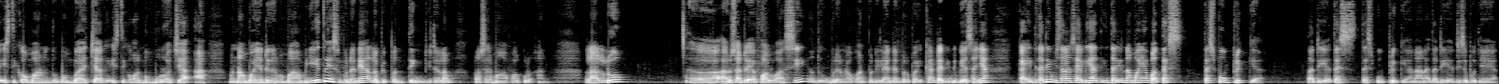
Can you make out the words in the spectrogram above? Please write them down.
keistiqomahan untuk membaca, keistiqomahan memurojaah, menambahnya dengan memahaminya. Itu yang sebenarnya lebih penting di dalam proses menghafal Quran. Lalu e, harus ada evaluasi untuk kemudian melakukan penilaian dan perbaikan. Dan ini biasanya kayak ini tadi misalnya saya lihat ini tadi namanya apa? Tes tes publik ya? Tadi ya tes tes publik ya anak-anak tadi ya disebutnya ya.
